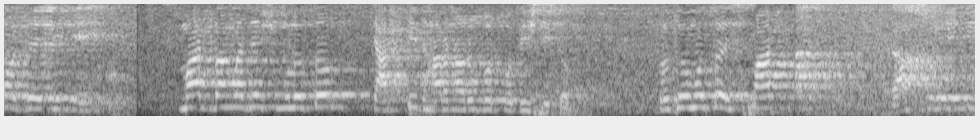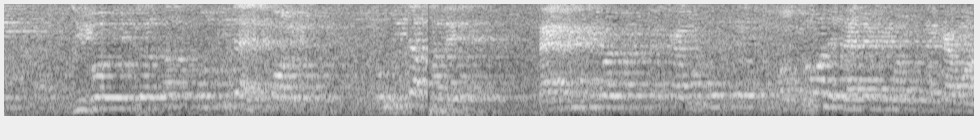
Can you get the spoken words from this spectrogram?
পর্যায় থেকে স্মার্ট বাংলাদেশ মূলত চারটি ধারণার উপর প্রতিষ্ঠিত। প্রথমত স্মার্ট রাষ্ট্রনীতি জীবন প্রতিটা স্তরে প্রতিটা স্তরে ব্যাংকিং ডিপার্টমেন্টটা কেমন হচ্ছে, বর্তমানে ব্যাংকিং ডিপার্টমেন্টটা কেমন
